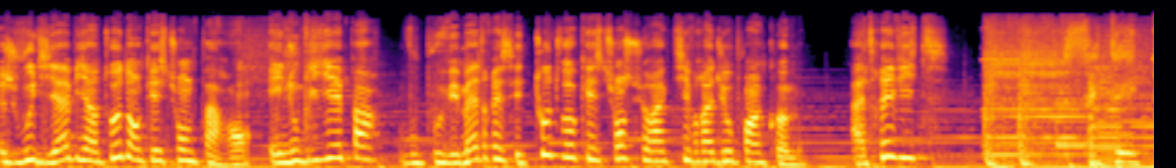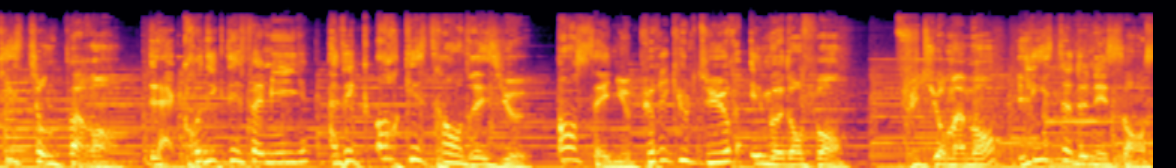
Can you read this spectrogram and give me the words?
je vous dis à bientôt dans Questions de parents. Et n'oubliez pas, vous pouvez m'adresser toutes vos questions sur activeradio.com. À très vite C'était Questions de parents, la chronique des familles avec Orchestra Andrézieux, enseigne puriculture et mode enfant. Future maman, liste de naissance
